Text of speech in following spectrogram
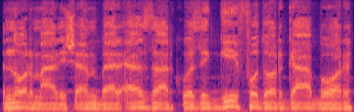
normális ember elzárkózik, G. Fodor Gábor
